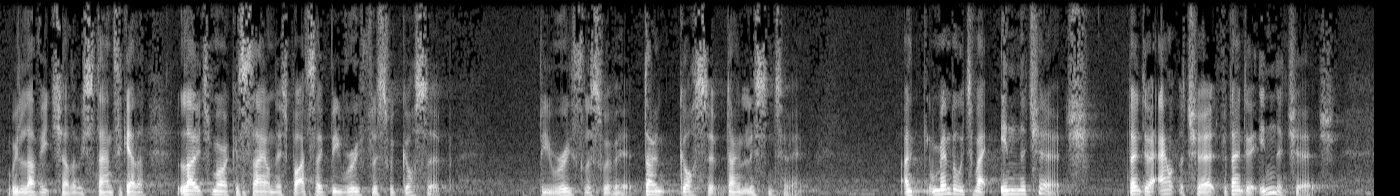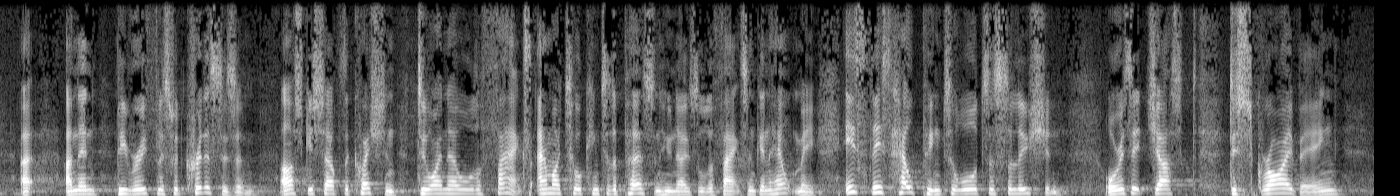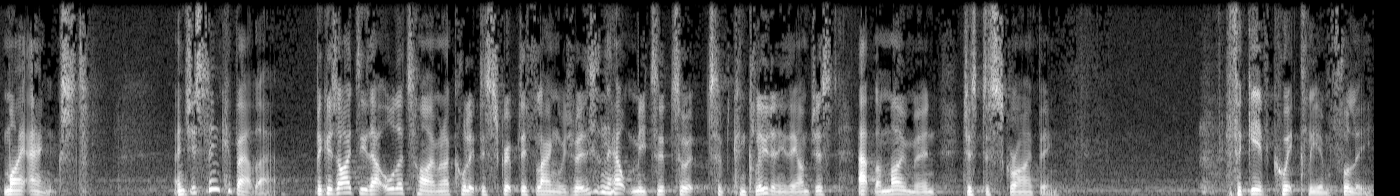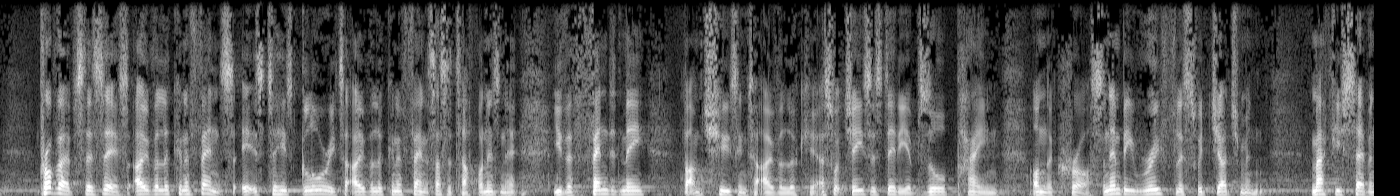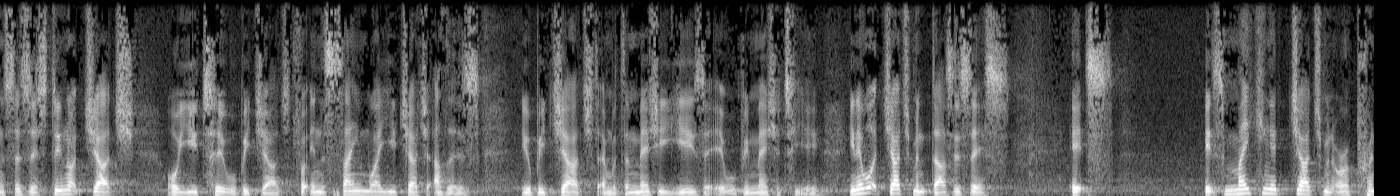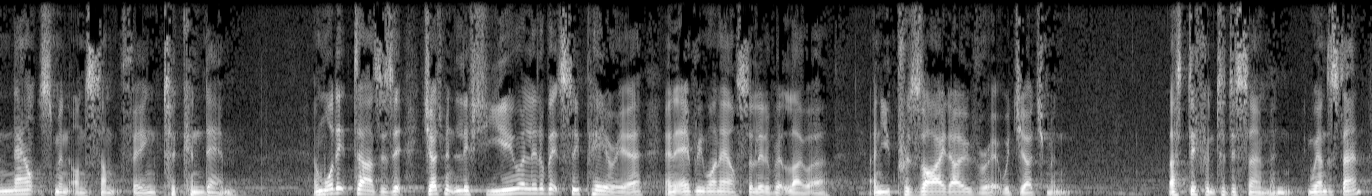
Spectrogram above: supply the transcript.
We love each other. We stand together. Loads more I could say on this, but I'd say be ruthless with gossip. Be ruthless with it. Don't gossip. Don't listen to it. And remember, we're talking about in the church. Don't do it out the church, but don't do it in the church. Uh, and then be ruthless with criticism. Ask yourself the question Do I know all the facts? Am I talking to the person who knows all the facts and can help me? Is this helping towards a solution? Or is it just describing my angst? And just think about that. Because I do that all the time and I call it descriptive language. But this doesn't help me to, to, to conclude anything. I'm just, at the moment, just describing. Forgive quickly and fully. Proverbs says this overlook an offense. It is to his glory to overlook an offense. That's a tough one, isn't it? You've offended me, but I'm choosing to overlook it. That's what Jesus did. He absorbed pain on the cross. And then be ruthless with judgment. Matthew 7 says this Do not judge, or you too will be judged. For in the same way you judge others, you'll be judged, and with the measure you use it, it will be measured to you. You know what judgment does is this it's, it's making a judgment or a pronouncement on something to condemn. And what it does is it judgment lifts you a little bit superior and everyone else a little bit lower, and you preside over it with judgment. That's different to discernment. We understand?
